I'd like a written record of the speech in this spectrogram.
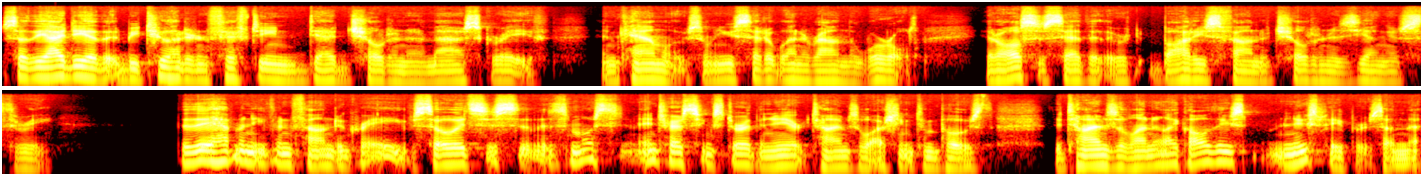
So the idea that there'd be 215 dead children in a mass grave in Kamloops, when you said it went around the world, it also said that there were bodies found of children as young as three that they haven't even found a grave. So it's just it's the most interesting story. The New York Times, Washington Post, the Times of London, like all these newspapers on the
